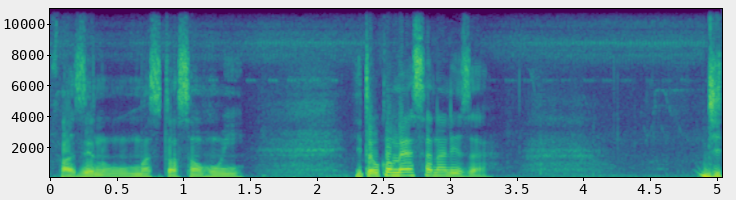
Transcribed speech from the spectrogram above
fazendo uma situação ruim. Então começa a analisar. De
